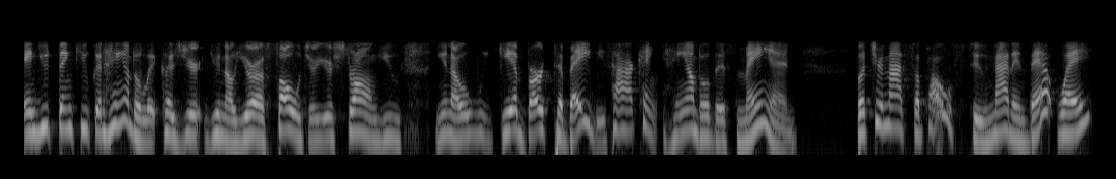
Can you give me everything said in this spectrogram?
And you think you can handle it because you're you know you're a soldier you're strong you you know we give birth to babies how i can't handle this man but you're not supposed to not in that way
